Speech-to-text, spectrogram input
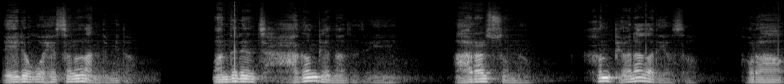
내려고 해서는 안 됩니다. 만들어낸 작은 변화들이 말할 수 없는 큰 변화가 되어서 돌아올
